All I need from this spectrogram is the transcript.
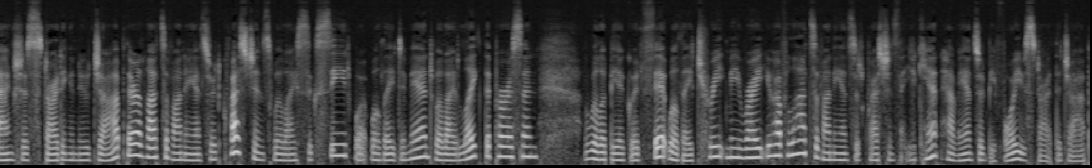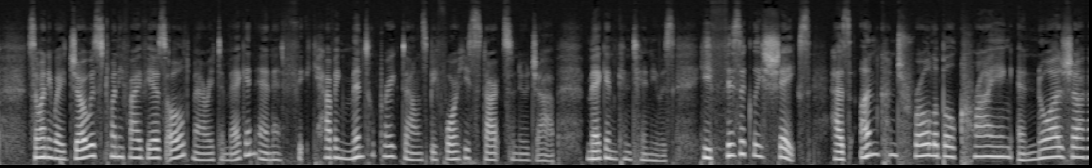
anxious starting a new job. There are lots of unanswered questions. Will I succeed? What will they demand? Will I like the person? Will it be a good fit? Will they treat me right? You have lots of unanswered questions that you can't have answered before you start the job. So, anyway, Joe is 25 years old, married to Megan, and having mental breakdowns before he starts a new job. Megan continues He physically shakes, has uncontrollable crying and nausea,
